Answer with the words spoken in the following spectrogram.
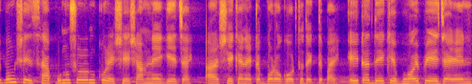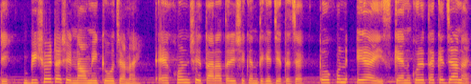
এবং সে ছাপ অনুসরণ করে সে সামনে এগিয়ে যায় আর সেখানে একটা বড় গর্ত দেখতে পায়। এটা দেখে ভয় পেয়ে যায় অ্যান্ডি। বিষয়টা সে নামিকেও জানায়। এখন সে তাড়াতাড়ি সেখান থেকে যেতে চায়। তখন এআই স্ক্যান করে তাকে জানায়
